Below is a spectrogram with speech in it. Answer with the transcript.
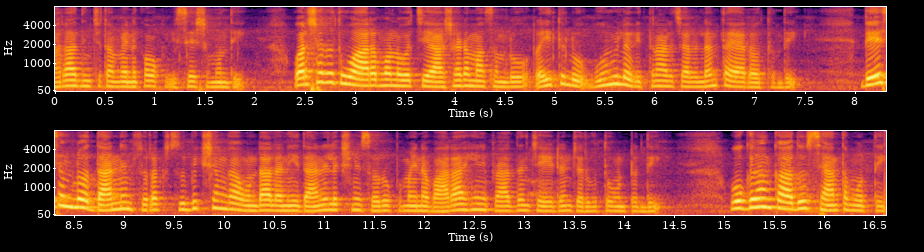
ఆరాధించడం వెనుక ఒక విశేషం ఉంది వర్ష ఋతువు ఆరంభంలో వచ్చే ఆషాఢ మాసంలో రైతులు భూమిలో విత్తనాలు చల్లడం తయారవుతుంది. దేశంలో ధాన్యం సురక్ష సుభిక్షంగా ఉండాలని దానిలక్ష్మి స్వరూపమైన వారాహిని ప్రార్థన చేయడం జరుగుతూ ఉంటుంది. ఉగ్రం కాదు శాంతమూర్తి.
